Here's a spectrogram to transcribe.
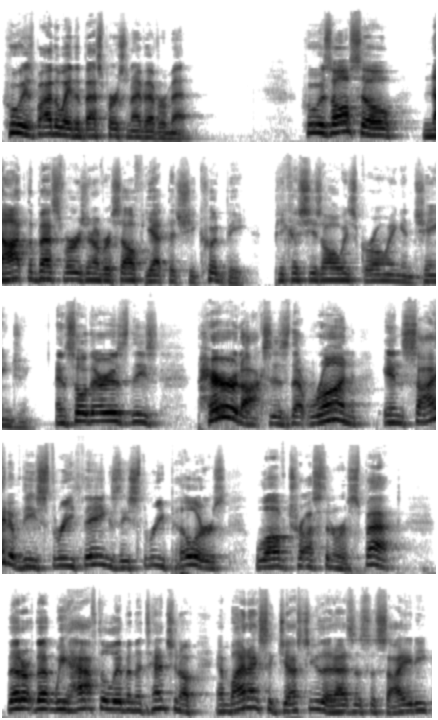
who is, by the way, the best person I've ever met who is also not the best version of herself yet that she could be because she's always growing and changing. And so there is these paradoxes that run inside of these three things, these three pillars, love, trust and respect that are that we have to live in the tension of. And might I suggest to you that as a society,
